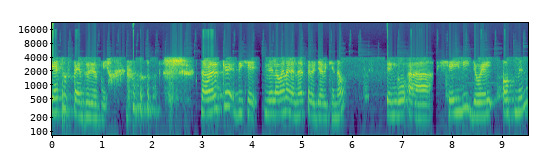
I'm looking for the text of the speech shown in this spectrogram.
qué suspenso, Dios mío. la verdad es que dije, me la van a ganar, pero ya vi que no. Tengo a Hailey Joel Osment.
